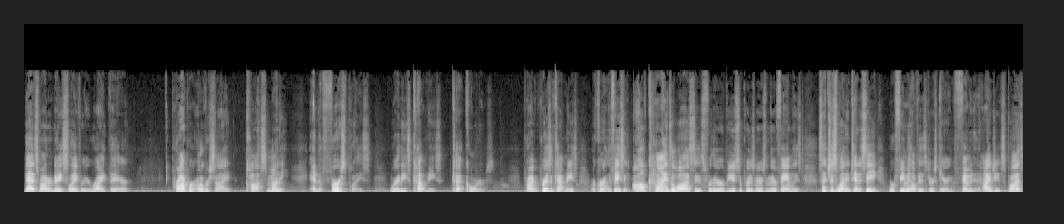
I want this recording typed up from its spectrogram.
that's modern day slavery right there. Proper oversight costs money. And the first place where these companies cut corners. Private prison companies are currently facing all kinds of lawsuits for their abuse of prisoners and their families, such as one in Tennessee where female visitors carrying feminine hygiene supplies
